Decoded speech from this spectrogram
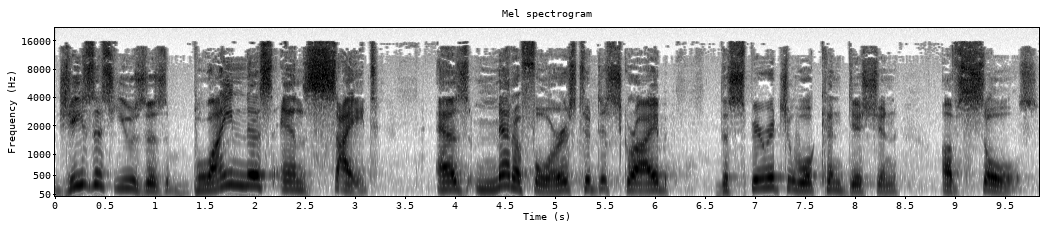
Jesus uses blindness and sight as metaphors to describe the spiritual condition of souls.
